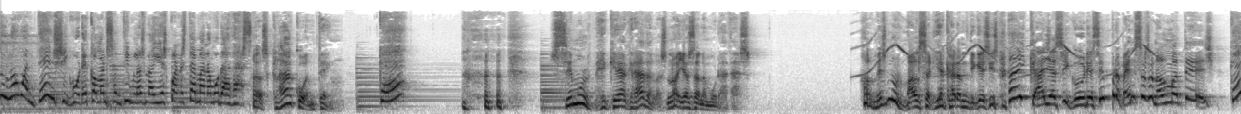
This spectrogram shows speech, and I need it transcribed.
Tu no ho entens, Shigure, com ens sentim les noies quan estem enamorades. És clar que ho entenc. Què? Sé molt bé què agrada a les noies enamorades. El més normal seria que ara em diguessis Ai, calla, Sigure, sempre penses en el mateix. Què?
